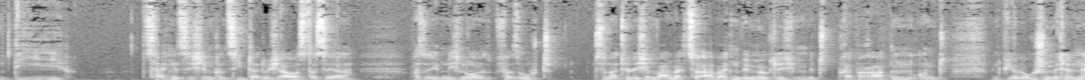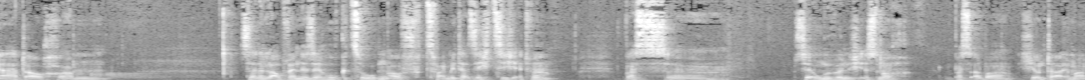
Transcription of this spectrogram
Die zeichnet sich im Prinzip dadurch aus, dass er also eben nicht nur versucht, so natürlich im Weinberg zu arbeiten wie möglich, mit Präparaten und mit biologischen Mitteln. Er hat auch ähm, seine Laubwände sehr hochgezogen auf 2,60 Meter etwa, was äh, sehr ungewöhnlich ist noch. was aber hier und da immer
